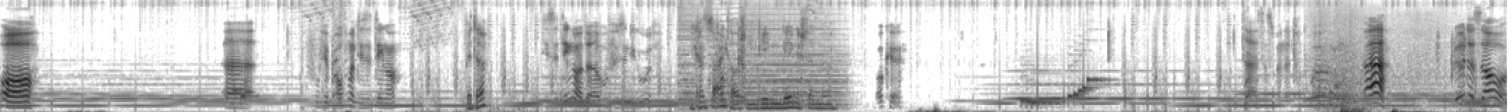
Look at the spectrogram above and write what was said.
Oh. Äh, wofür braucht man diese Dinger? Bitte? Diese Dinger da, wofür sind die gut? Die kannst du eintauschen gegen Gegenstände. Okay. Da ist erstmal eine Truhe. Ah! Du blöde Sau.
